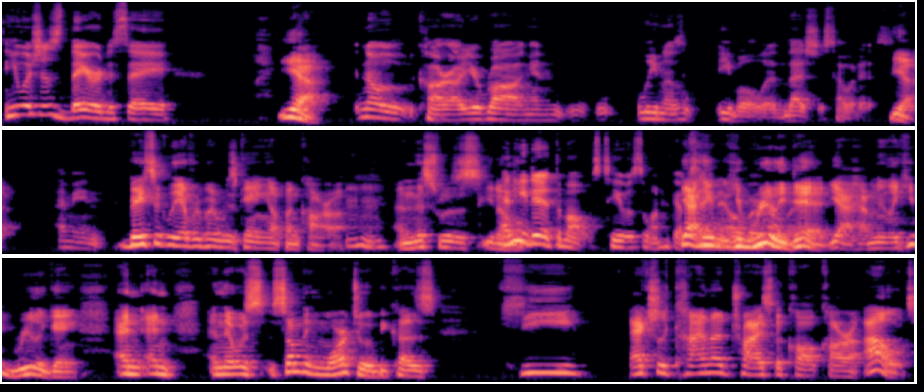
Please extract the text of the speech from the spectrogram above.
He was just there to say, yeah, "No, Kara, you're wrong," and Lena's evil, and that's just how it is. yeah. I mean, Basically everybody was ganging up on Kara. mhm. And this was, you know and he did it the most. He was the one who kept. yeah, he, he really did. Yeah, I mean, like he really gang, and and and there was something more to it because he actually kind of tries to call Kara out.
